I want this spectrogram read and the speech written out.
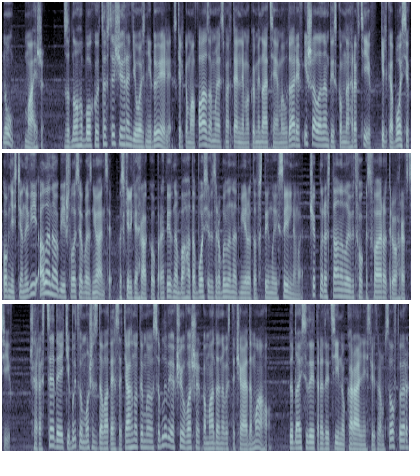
Ну, майже. З одного боку, це все ще грандіозні дуелі з кількома фазами, смертельними комбінаціями ударів і шаленим тиском на гравців. Кілька босів повністю нові, але не обійшлося без нюансів, оскільки гра кооперативна, багато босів зробили надміру товстими і сильними, щоб не розтанули від фокус-файру трьох гравців. Через це деякі битви можуть здаватися затягнутими, особливо якщо у вашої команди не вистачає дамагу. Додай сюди традиційну каральність від From Software,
